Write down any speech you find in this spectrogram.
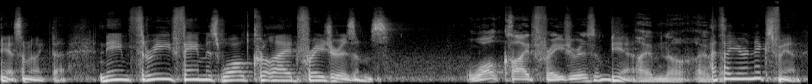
Yeah, something like that. Name three famous Walt Clyde Frazierisms. Walt Clyde Frazierism. Yeah. I have no. I, have I thought you were a Knicks fan.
